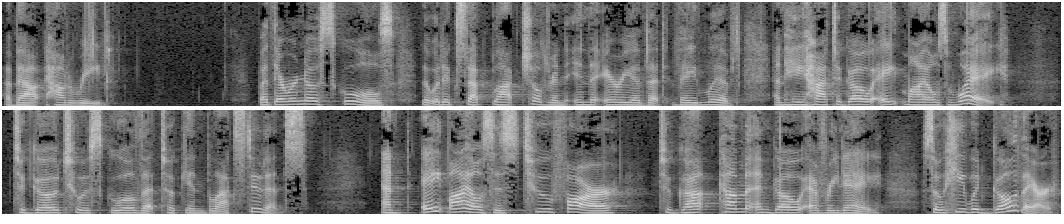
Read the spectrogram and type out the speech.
about how to read. But there were no schools that would accept black children in the area that they lived, and he had to go eight miles away to go to a school that took in black students. And eight miles is too far to go, come and go every day. So he would go there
